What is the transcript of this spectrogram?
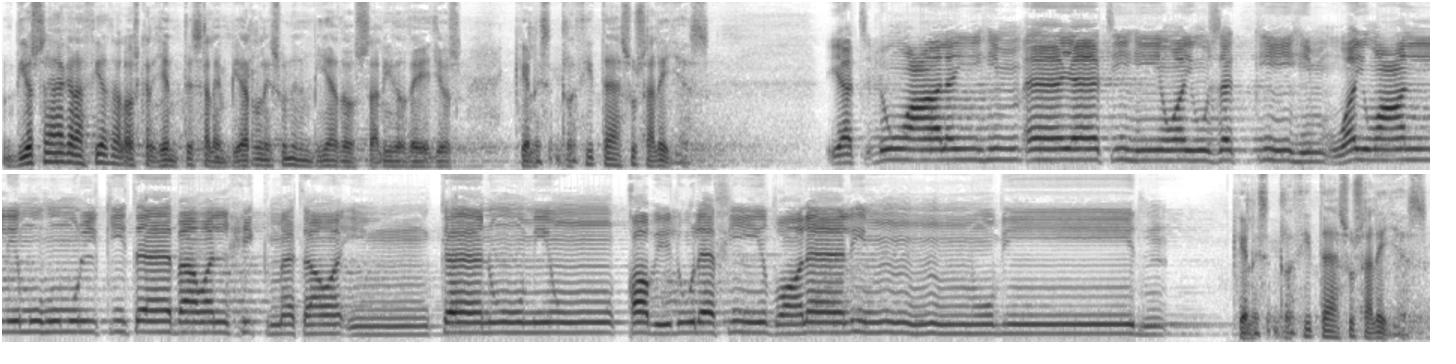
Dios ha agraciado a los creyentes al enviarles un enviado salido de ellos que les recita sus aleyas, يتلو عليهم آياته ويزكيهم ويعلمهم الكتاب والحكمة وإن كانوا من قبل لفي ضلال مبين que les recita sus aleyas,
